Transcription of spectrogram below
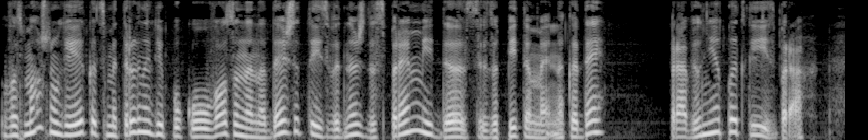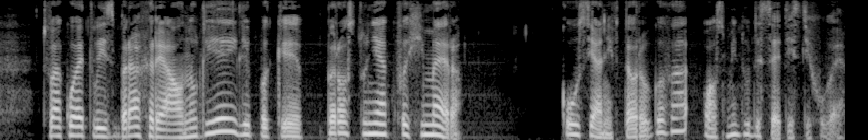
Възможно ли е, като сме тръгнали по коловоза на надеждата, изведнъж да спрем и да се запитаме на къде? Правилният път ли избрах? Това, което избрах, реално ли е или пък е просто някаква химера? Колосяни 2 глава, 8 до 10 стихове.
